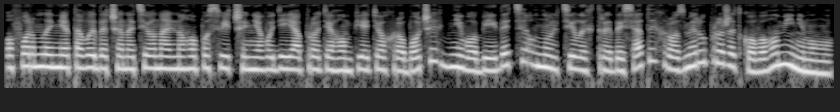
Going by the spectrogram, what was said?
оформлення та видача національного посвідчення водія протягом п'ятьох робочих днів обійдеться в 0,3 розміру прожиткового мінімуму.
